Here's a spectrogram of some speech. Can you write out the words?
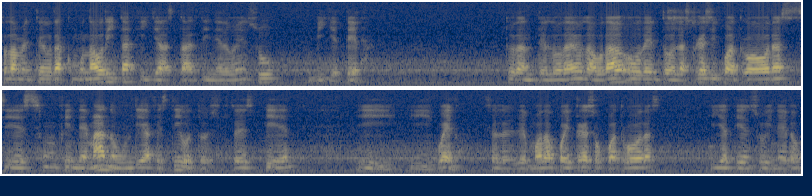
solamente dura como una horita y ya está el dinero en su billetera. Durante el horario laboral o dentro de las 3 y 4 horas, si es un fin de semana o un día festivo, entonces ustedes piden y, y bueno, se les demora por ahí 3 o 4 horas y ya tienen su dinero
